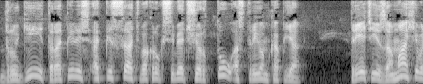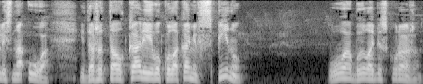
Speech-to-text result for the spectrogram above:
другие торопились описать вокруг себя черту острием копья. Третьи замахивались на Уа и даже толкали его кулаками в спину. Уа был обескуражен.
